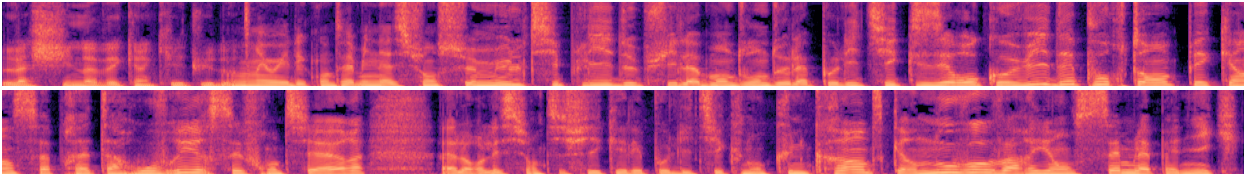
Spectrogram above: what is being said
la Chine avec inquiétude. Oui, les contaminations se multiplient depuis l'abandon de la politique zéro Covid et pourtant Pékin s'apprête à rouvrir ses frontières. Alors les scientifiques et les politiques n'ont qu'une crainte qu'un nouveau variant sème la panique.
